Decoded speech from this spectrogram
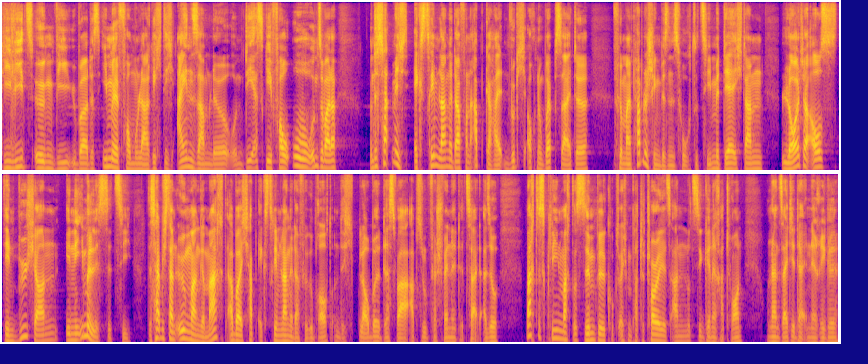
die Leads irgendwie über das E-Mail-Formular richtig einsammle und DSGVO und so weiter. Und das hat mich extrem lange davon abgehalten, wirklich auch eine Webseite für mein Publishing-Business hochzuziehen, mit der ich dann Leute aus den Büchern in eine E-Mail-Liste ziehe. Das habe ich dann irgendwann gemacht, aber ich habe extrem lange dafür gebraucht und ich glaube, das war absolut verschwendete Zeit. Also macht es clean, macht es simpel, guckt euch ein paar Tutorials an, nutzt die Generatoren und dann seid ihr da in der Regel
